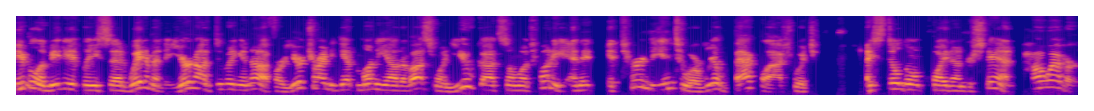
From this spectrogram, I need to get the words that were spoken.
people immediately said, "Wait a minute, you're not doing enough, or you're trying to get money out of us when you've got so much money." And it it turned into a real backlash, which I still don't quite understand. However,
